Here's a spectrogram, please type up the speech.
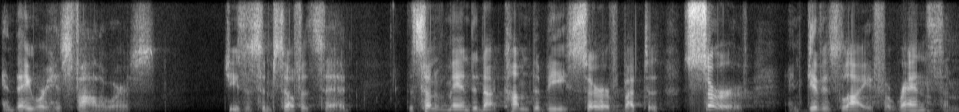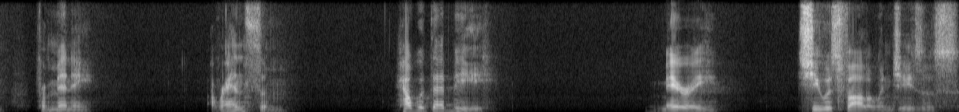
And they were his followers. Jesus himself had said, The Son of Man did not come to be served, but to serve and give his life a ransom for many. A ransom. How would that be? Mary she was following Jesus.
